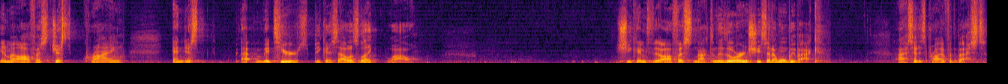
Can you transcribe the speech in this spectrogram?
in my office, just crying and just uh, tears because I was like, wow. She came to the office, knocked on the door, and she said, I won't be back. I said, it's probably for the best.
